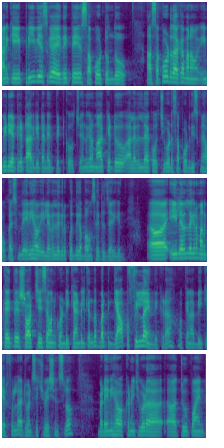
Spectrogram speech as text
మనకి ప్రీవియస్గా ఏదైతే సపోర్ట్ ఉందో ఆ సపోర్ట్ దాకా మనం ఇమీడియట్గా టార్గెట్ అనేది పెట్టుకోవచ్చు. ఎందుకంటే మార్కెట్ ఆ లెవెల్ దాకా వచ్చి కూడా సపోర్ట్ తీసుకునే అవకాశం ఉంది. ఎనీహౌ ఈ లెవెల్ దగ్గర కొద్దిగా బౌన్స్ అయితే జరిగింది. ఈ లెవెల్ దగ్గర మనకైతే షార్ట్ చేసామనుకోండి క్యాండిల్ కింద బట్ గ్యాప్ ఫిల్ అయింది ఇక్కడ. ఓకేనా? బీ కేర్ఫుల్ అటువంటి సిచ్యువేషన్స్లో. బట్ ఎనీహౌ అక్కడి నుంచి కూడా two point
